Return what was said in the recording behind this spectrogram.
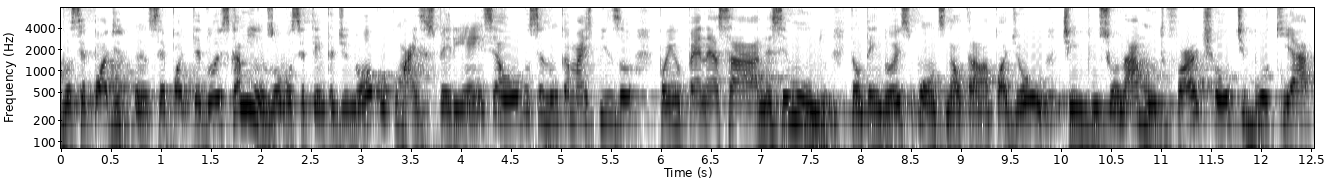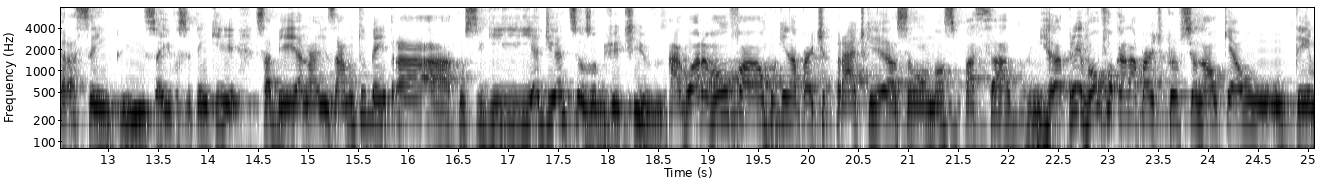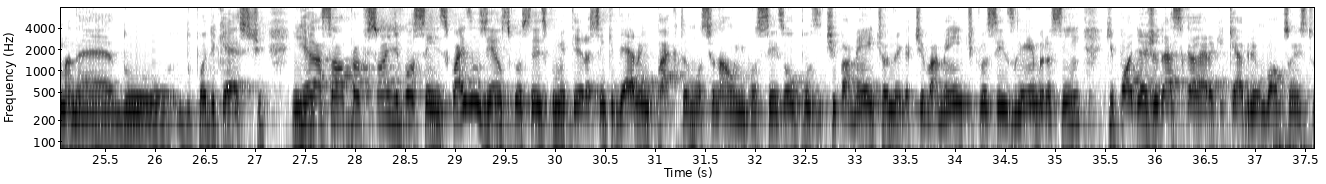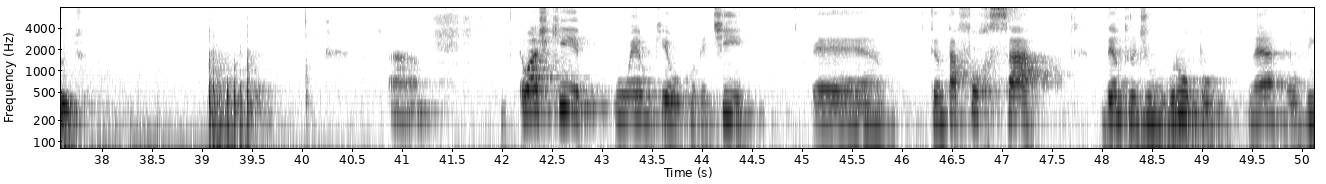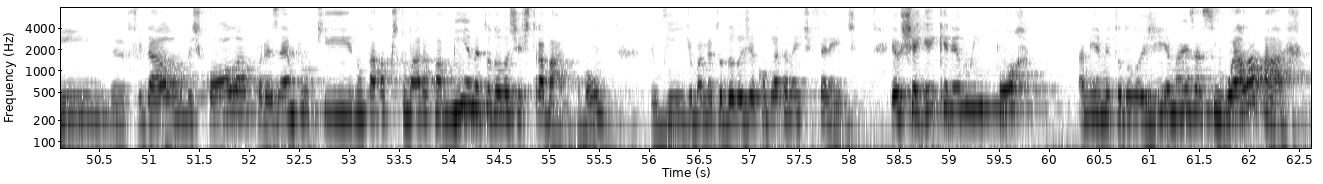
Você pode, você pode ter dois caminhos, ou você tenta de novo com mais experiência, ou você nunca mais pisa, põe o pé nessa, nesse mundo. Então tem dois pontos, né? O trauma pode ou te impulsionar muito forte ou te bloquear para sempre. Isso aí você tem que saber analisar muito bem para conseguir ir adiante seus objetivos. Agora vamos falar um pouquinho na parte prática em relação ao nosso passado. Em, vamos focar na parte profissional, que é o, o tema né, do, do podcast. Em relação a profissões de vocês, quais os erros que vocês cometeram assim que deram impacto emocional em vocês, ou positivamente ou negativamente, que vocês lembram assim, que pode ajudar essa galera que quer abrir um box ou um estúdio? Ah, eu acho que um erro que eu cometi é tentar forçar dentro de um grupo, né? Eu vim, eu fui dar aula numa escola, por exemplo, que não estava acostumada com a minha metodologia de trabalho, tá bom? Eu vim de uma metodologia completamente diferente. Eu cheguei querendo impor a minha metodologia, mas assim, goela abaixo.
